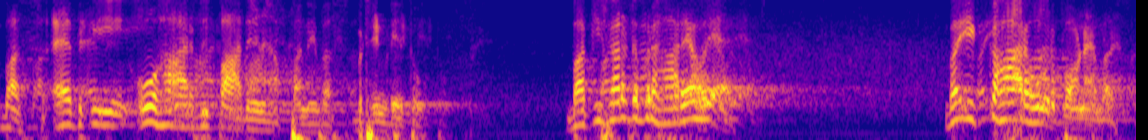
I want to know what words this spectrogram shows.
ਬਸ, ਐਤਕੀ ਉਹ ਹਾਰ ਵੀ ਪਾ ਦੇਣਾ ਆਪਾਂ ਨੇ ਬਸ ਬਠਿੰਡੇ ਤੋਂ। ਬਾਕੀ ਸਾਰਾ ਟੱਬਰ ਹਾਰਿਆ ਹੋਇਆ ਹੈ। ਭਾਈ ਇੱਕ ਹਾਰ ਹੋਰ ਪਾਉਣਾ ਬਸ।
